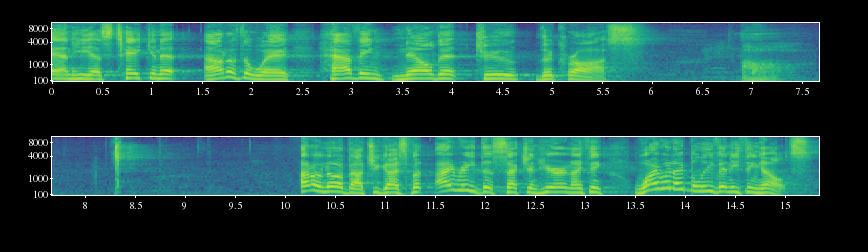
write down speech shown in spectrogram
and he has taken it out of the way, having nailed it to the cross. Oh. I don't know about you guys, but I read this section here and I think, why would I believe anything else?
